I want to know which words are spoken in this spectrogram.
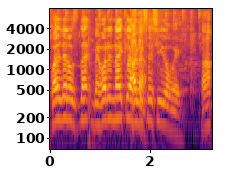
¿Cuál de los mejores nightclubs que ese ha sido, güey? ¿Ah?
